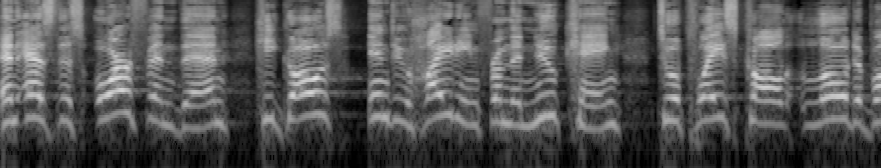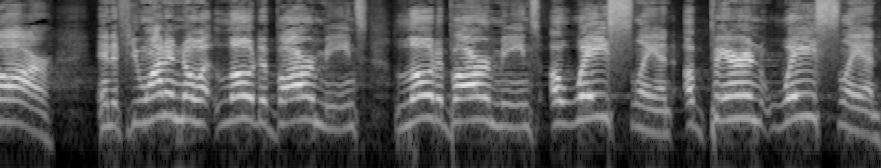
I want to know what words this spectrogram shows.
And as this orphan, then, he goes into hiding from the new king to a place called Lodabar. And if you want to know what Lodabar means, Lodabar means a wasteland, a barren wasteland.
